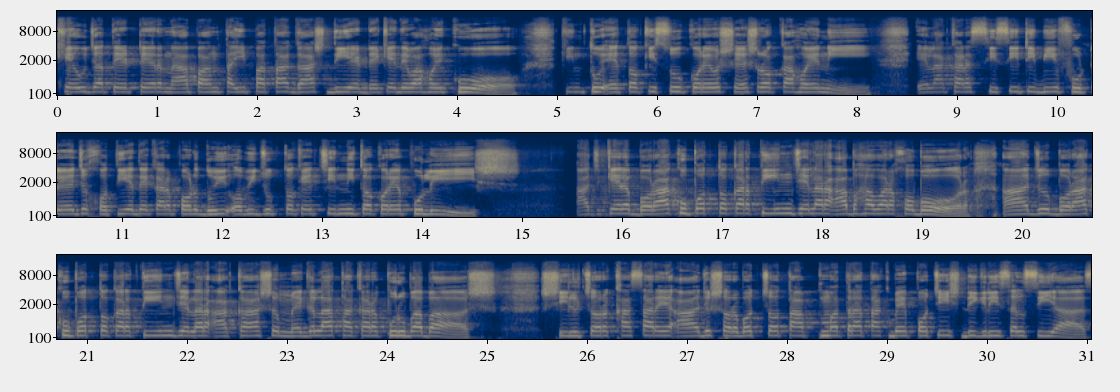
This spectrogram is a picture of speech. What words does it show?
কেউ যাতে টের না পান, তাই পাতা গাছ দিয়ে ডেকে দেওয়া হয় কুয়ো। কিন্তু এত কিছু করেও শেষ রক্ষা হয়নি। এলাকার সিসিটিভি ফুটেজ খতিয়ে দেখার পর দুই অভিযুক্তকে চিহ্নিত করে পুলিশ। আজকের বরাক উপত্যকার তিন জেলার আবহাওয়ার খবর। আজ বরাক উপত্যকার তিন জেলার আকাশ মেঘলা থাকার পূর্বাভাস। শিলচর খাসারে আজ সর্বোচ্চ তাপমাত্রা থাকবে পঁচিশ ডিগ্রি সেলসিয়াস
